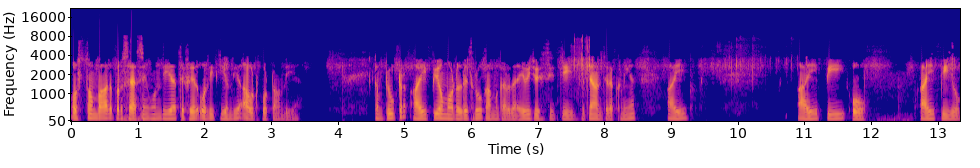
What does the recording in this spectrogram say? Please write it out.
ਉਸ ਤੋਂ ਬਾਅਦ ਪ੍ਰੋਸੈਸਿੰਗ ਹੁੰਦੀ ਹੈ ਤੇ ਫਿਰ ਉਹਦੀ ਕੀ ਹੁੰਦੀ ਹੈ? ਆਊਟਪੁੱਟ ਆਉਂਦੀ ਹੈ। ਕੰਪਿਊਟਰ ਆਈਪੀਓ ਮਾਡਲ ਦੇ ਥਰੂ ਕੰਮ ਕਰਦਾ ਇਹ ਵੀ ਤੁਸੀਂ ਚੀਜ਼ ਦਾ ਧਿਆਨ ਚ ਰੱਖਣੀ ਹੈ। I IPO IPO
